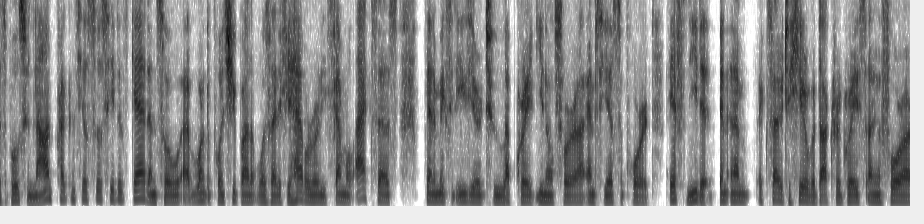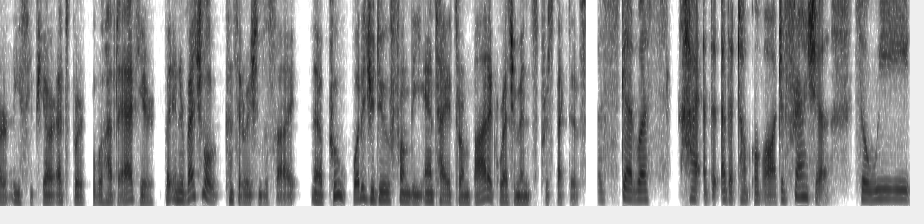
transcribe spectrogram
as opposed to non-pregnancy associated SCAD. And so uh, one of the points you brought up was that if you have already femoral access, then it makes it easier to upgrade, you know, for uh, MCS support if needed. And, and, I'm excited to hear what Dr. Grace I uh, for our ECPR expert will have to add here. But interventional considerations aside, uh, Pooh, what did you do from the anti-thrombotic regimen's perspective? SCAD was high at the, at the top of our differential. So we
